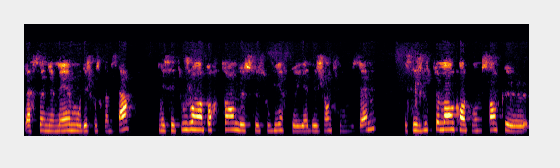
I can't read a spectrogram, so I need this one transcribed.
personne ne m'aime ou des choses comme ça. Mais c'est toujours important de se souvenir qu'il y a des gens qui nous aiment. Et c'est justement quand on sent que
